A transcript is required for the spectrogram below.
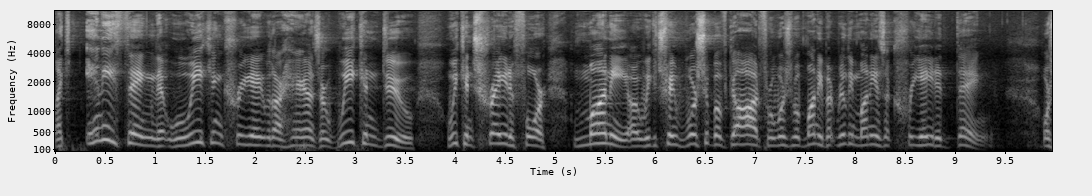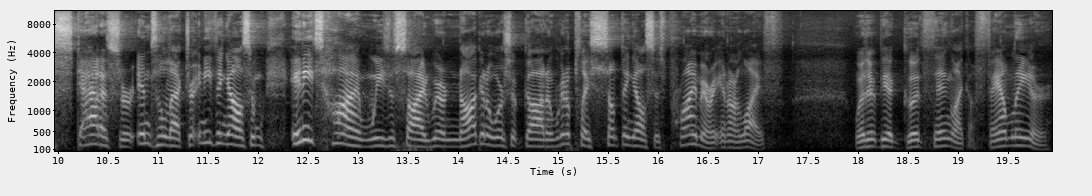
Like anything that we can create with our hands or we can do, we can trade for money or we can trade worship of God for worship of money, but really money is a created thing or status or intellect or anything else. And anytime we decide we're not going to worship God and we're going to place something else as primary in our life, whether it be a good thing like a family or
